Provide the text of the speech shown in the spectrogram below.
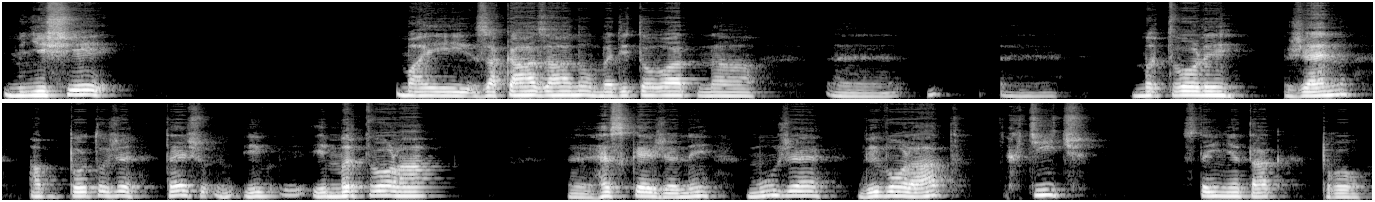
mniši mají zakázáno meditovat na mrtvoly žen, a protože též i, i mrtvola eh, hezké ženy může vyvolat chtíč. Stejně tak pro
